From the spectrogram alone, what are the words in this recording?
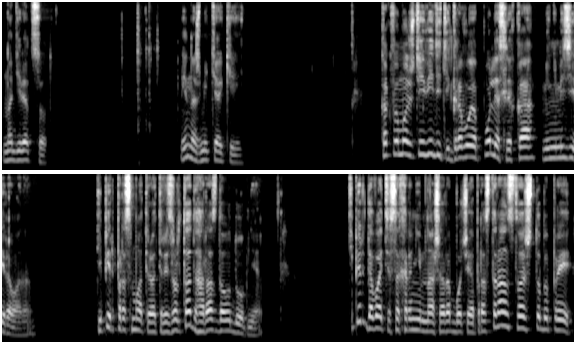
на 900 и нажмите ОК. Как вы можете видеть, игровое поле слегка минимизировано. Теперь просматривать результат гораздо удобнее. Теперь давайте сохраним наше рабочее пространство, чтобы при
